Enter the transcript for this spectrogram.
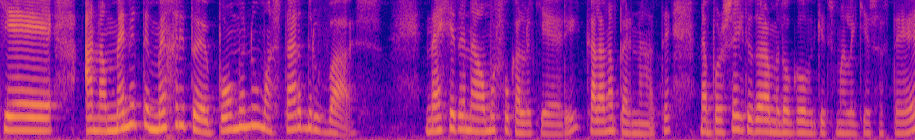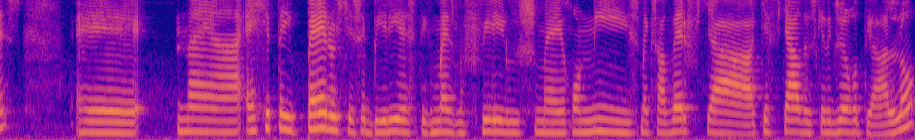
Και αναμένετε μέχρι το επόμενο Μαστάρ Ντρουβάς. Να έχετε ένα όμορφο καλοκαίρι, καλά να περνάτε, να προσέχετε τώρα με τον COVID και τις μαλακίες αυτές. Ε, να έχετε υπέροχες εμπειρίες, στιγμές με φίλους, με γονείς, με ξαδέρφια και θιάδες και δεν ξέρω εγώ τι άλλο.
